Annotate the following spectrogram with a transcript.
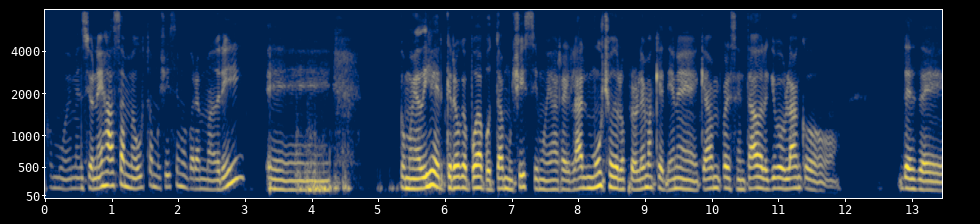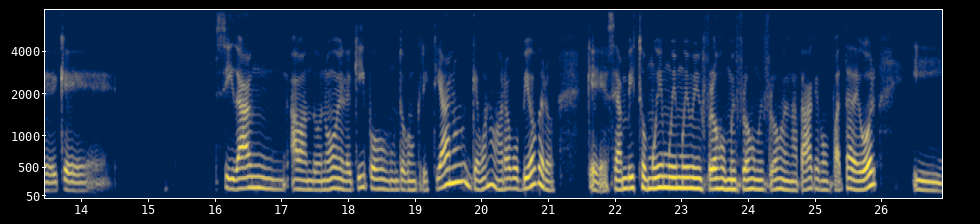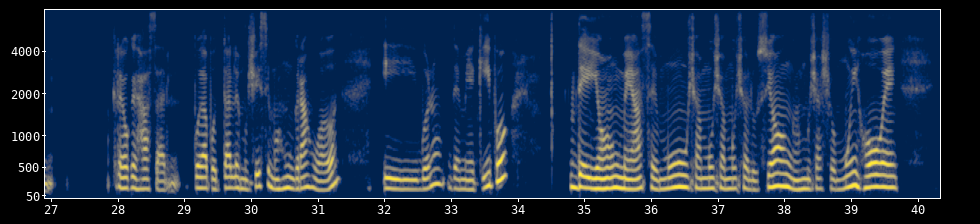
Como mencioné, Hassan me gusta muchísimo para el Madrid. Eh, como ya dije, creo que puede aportar muchísimo y arreglar muchos de los problemas que tiene, que han presentado el equipo blanco desde que Zidane abandonó el equipo junto con Cristiano, que bueno, ahora volvió, pero que se han visto muy, muy, muy, muy flojos, muy flojos, muy flojos en ataque, con falta de gol. Y creo que Hazard puede aportarles muchísimo, es un gran jugador. Y bueno, de mi equipo, De Jong me hace mucha, mucha, mucha ilusión. Es un muchacho muy joven,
